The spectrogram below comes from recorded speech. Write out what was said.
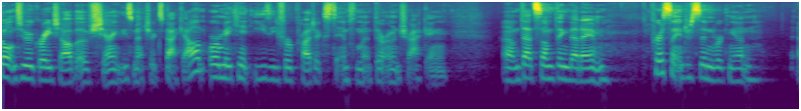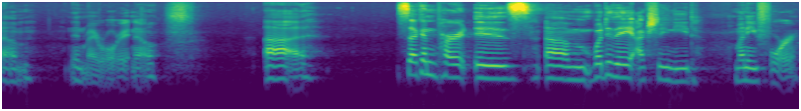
don't do a great job of sharing these metrics back out or making it easy for projects to implement their own tracking. Um, that's something that I'm personally interested in working on um, in my role right now. Uh, second part is um, what do they actually need money for?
